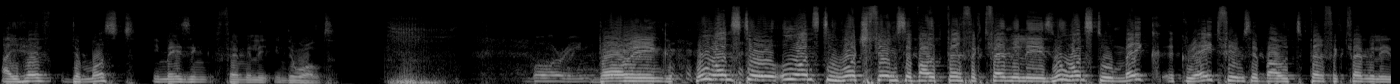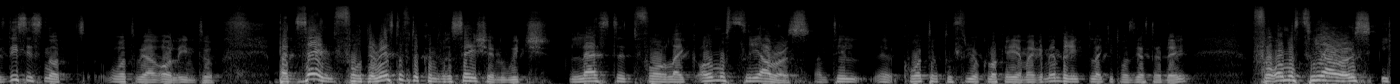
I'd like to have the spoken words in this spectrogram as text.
I have the most amazing family in the world. Boring. Boring. who wants to Who wants to watch films about perfect families? Who wants to make uh, create films about perfect families? This is not what we are all into. But then, for the rest of the conversation, which lasted for like almost three hours until uh, quarter to three o'clock a.m., I remember it like it was yesterday. For almost three hours, he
